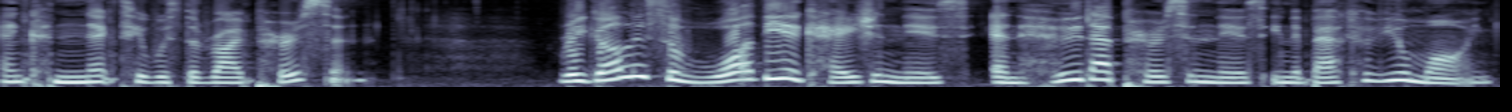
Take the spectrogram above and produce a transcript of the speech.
and connected with the right person? Regardless of what the occasion is and who that person is in the back of your mind,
